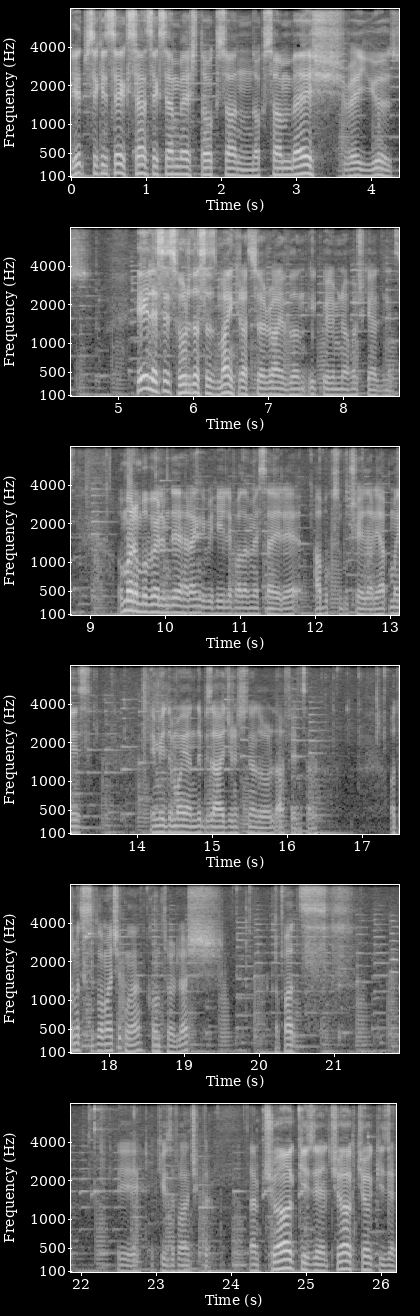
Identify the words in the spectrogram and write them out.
78, 80, 85, 90, 95 ve 100. Hilesiz, hurdasız Minecraft Survival'ın ilk bölümüne hoş geldiniz. Umarım bu bölümde herhangi bir hile falan vesaire abuk subuk şeyler yapmayız. Ümidim o yönde biz ağacın üstüne doğru. Aferin sana. Otomatik zıplama açık mı lan? Kontroller. Kapat. İyi 200'e falan çıktı. Tamam çok güzel çok çok güzel.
